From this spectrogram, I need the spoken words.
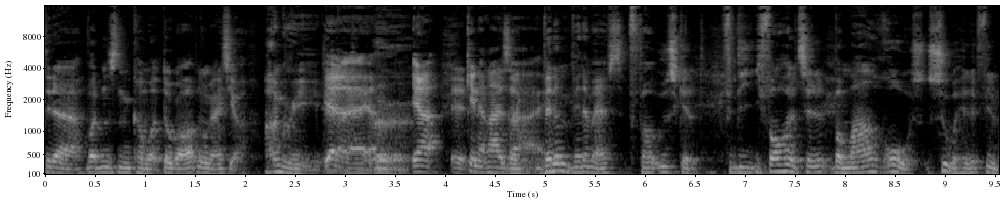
det der, hvor den sådan kommer dukker op nogle gange og siger, hungry. ja, ja, ja. Ja, Øh, generelt altså, så... Venom, Venom er for udskilt. Fordi i forhold til, hvor meget ros superheltefilm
